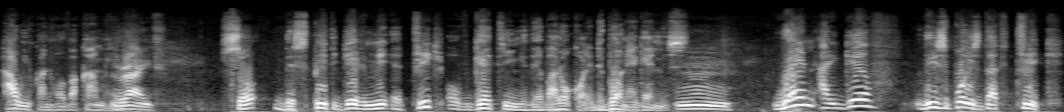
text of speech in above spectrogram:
how you can overcome him. Right. So the spirit gave me a trick of getting the balokole, the born agains. Mm. When I gave these boys that trick,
